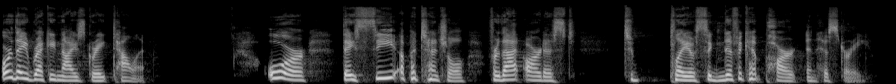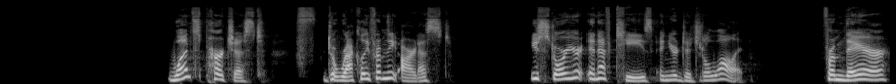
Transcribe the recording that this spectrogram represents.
or they recognize great talent, or they see a potential for that artist to play a significant part in history. Once purchased directly from the artist, you store your NFTs in your digital wallet. From there,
